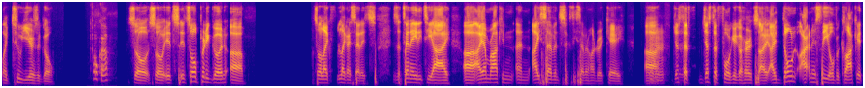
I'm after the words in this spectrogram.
like two years ago okay. so so it's it's all pretty good uh so like like i said it's it's a 1080 ti uh i am rocking an i7 6700k uh Mhm. just at just at 4 gigahertz i i don't honestly overclock it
